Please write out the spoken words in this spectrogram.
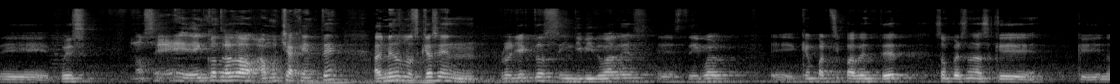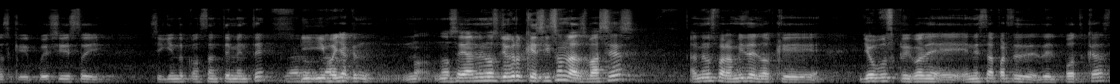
eh, pues, no sé, he encontrado a, mucha gente, al menos los que hacen proyectos individuales, este, igual que han participado en TED, son personas que, que en las que pues sí estoy siguiendo constantemente. y, vaya que, no, no, sé, al menos yo creo que sí son las bases, al menos para mí de lo que yo busco igual en esta parte del podcast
